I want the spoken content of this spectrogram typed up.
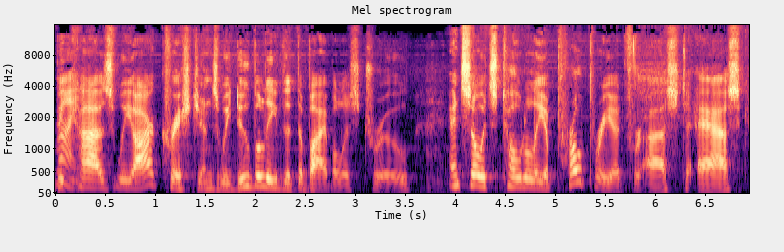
Right. because we are Christians, we do believe that the Bible is true, and so it's totally appropriate for us to ask,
